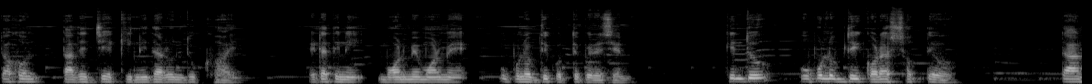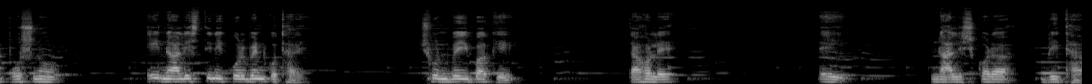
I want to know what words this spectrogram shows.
তখন তাদের যে কি নিদারুণ দুঃখ হয়, এটা তিনি মর্মে মর্মে উপলব্ধি করতে পেরেছেন। কিন্তু উপলব্ধি করার সত্ত্বেও তার প্রশ্ন, এই নালিশ তিনি করবেন কোথায়? শুনবেই বা কে? তাহলে এই নালিশ করা বৃথা।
